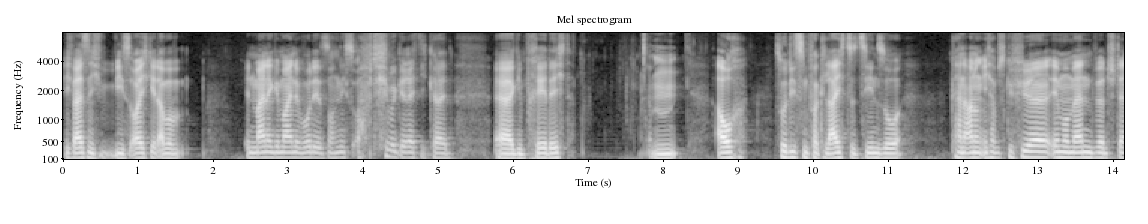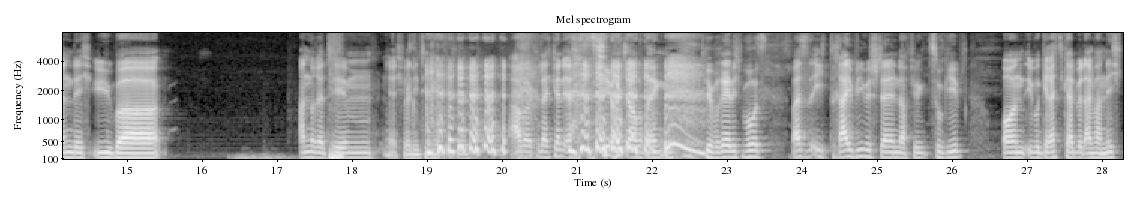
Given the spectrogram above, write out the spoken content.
ich weiß nicht, wie es euch geht, aber in meiner Gemeinde wurde jetzt noch nicht so oft über Gerechtigkeit äh, gepredigt ähm, auch so diesen Vergleich zu ziehen, so, keine Ahnung, ich habe das Gefühl, im Moment wird ständig über andere Themen, ja, ich will die Themen nicht aber vielleicht könnt ihr sie euch auch denken, gepredigt, wo es, weiß ich, drei Bibelstellen dafür zugibt und über Gerechtigkeit wird einfach nicht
